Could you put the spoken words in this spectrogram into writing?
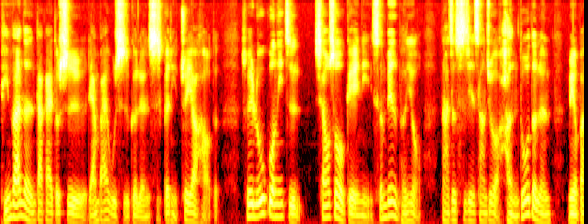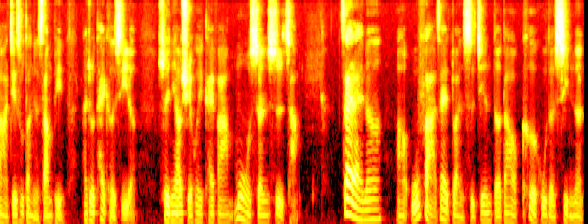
平凡的人大概都是两百五十个人是跟你最要好的。所以如果你只销售给你身边的朋友，那这世界上就有很多的人没有办法接触到你的商品，那就太可惜了。所以你要学会开发陌生市场。再来呢，啊，无法在短时间得到客户的信任。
